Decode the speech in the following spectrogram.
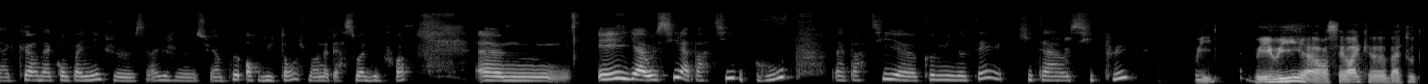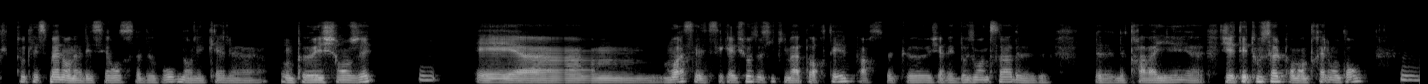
à cœur d'accompagner que c'est vrai que je suis un peu hors du temps, je m'en aperçois des fois. et il y a aussi la partie groupe, la partie communauté qui t'a aussi plu. Oui, oui, oui. Alors c'est vrai que bah, toutes, toutes, les semaines, on a des séances de groupe dans lesquelles on peut échanger. Mmh. Et euh, moi, c'est quelque chose aussi qui m'a apporté parce que j'avais besoin de ça, de, de, de, travailler. Euh, été tout seul pendant très longtemps. Mmh.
